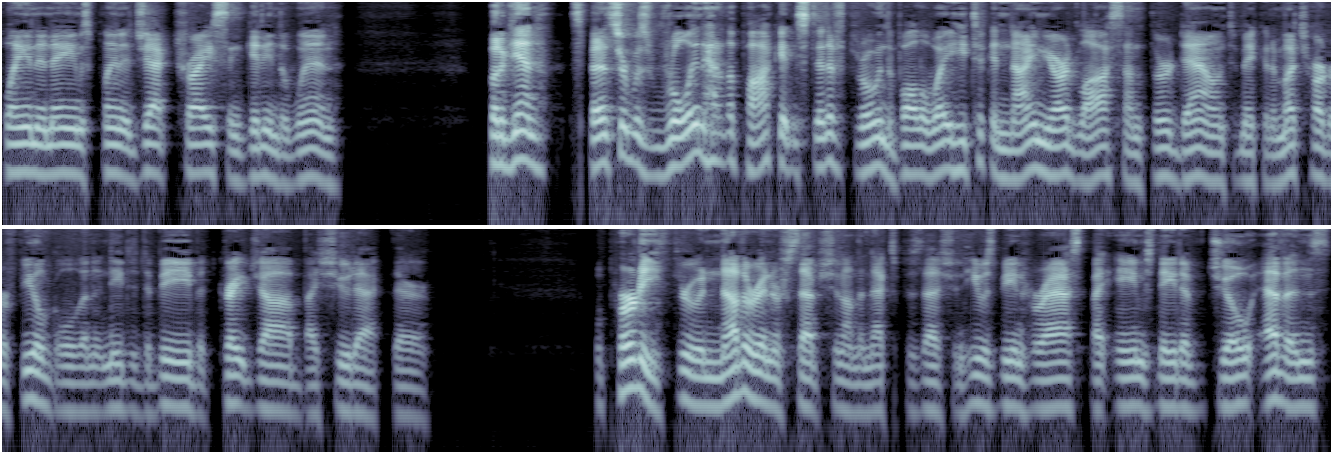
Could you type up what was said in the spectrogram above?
playing in Ames, playing at Jack Trice, and getting the win. But again, Spencer was rolling out of the pocket instead of throwing the ball away. He took a nine yard loss on third down to make it a much harder field goal than it needed to be, but great job by Shudak there. Well, Purdy threw another interception on the next possession. He was being harassed by Ames native Joe Evans,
